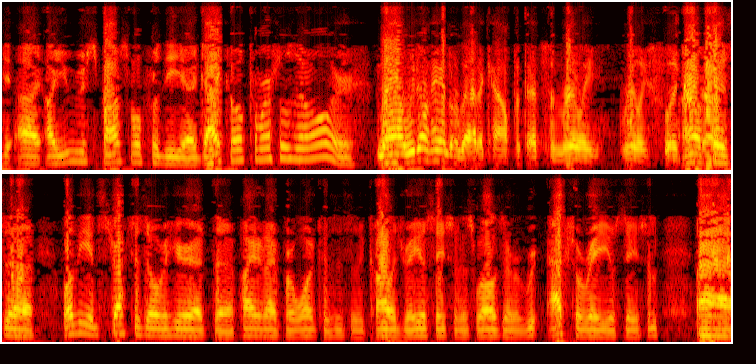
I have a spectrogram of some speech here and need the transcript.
d- uh, are you responsible for the uh, Geico commercials at all, or? No, we don't handle that account, but that's some really, really slick Oh, stuff. because uh, one of the instructors over here at uh, Pioneer 9.1, because this is a college radio station as well as a actual radio station, uh,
